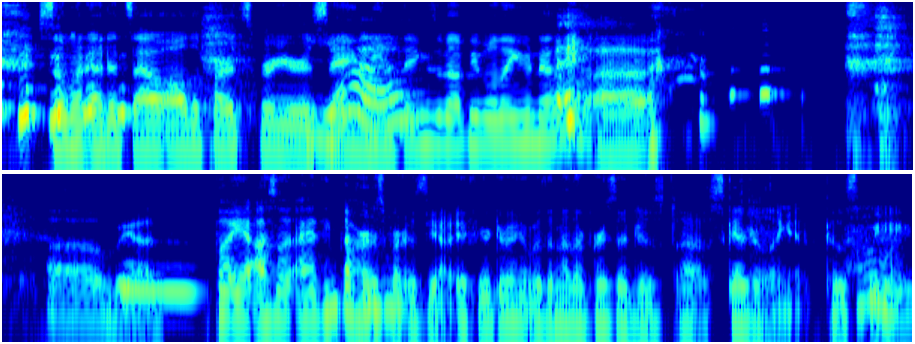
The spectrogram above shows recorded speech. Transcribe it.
Someone edits out all the parts where you're saying Yeah. mean things about people that you know. Uh, oh man. But yeah, also, I think the hardest Mhm. part is yeah, if you're doing it with another person, just uh, scheduling it because Oh we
